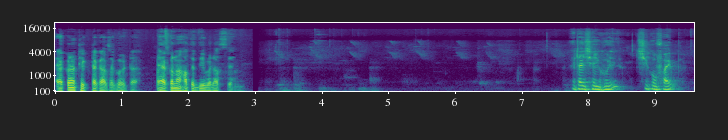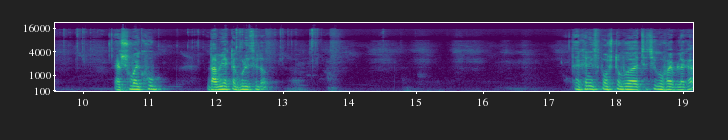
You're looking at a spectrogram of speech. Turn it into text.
এখনও ঠিকঠাক আছে ঘড়িটা। এখনও হাতে দিয়ে বেড়াচ্ছে। এটাই সেই ঘড়ি চিকো ফাইভ এক সময় খুব দামি একটা ঘড়ি ছিল। এখানে স্পষ্ট বোঝা যাচ্ছে চিকো ফাইভ লেখা।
